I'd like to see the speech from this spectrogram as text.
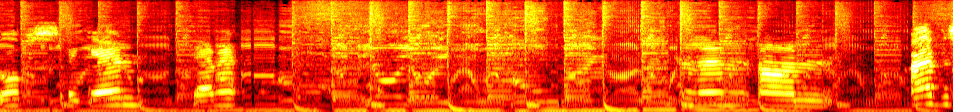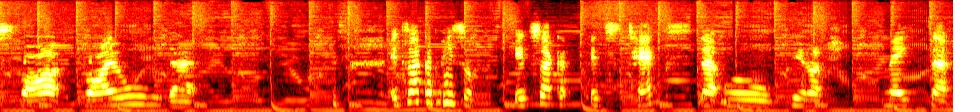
oops again damn it and then um I have this file that it's like a piece of it's like a it's text that will pretty much make that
